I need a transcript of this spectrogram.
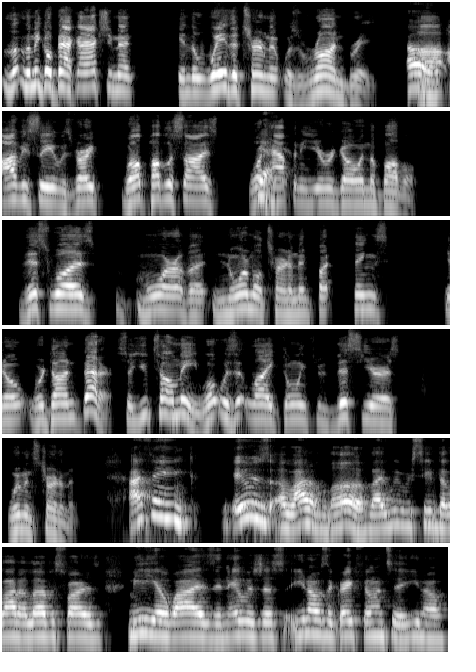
let me go back. I actually meant in the way the tournament was run Brea. Oh. Uh, obviously it was very well publicized what yeah, happened yeah. a year ago in the bubble. This was more of a normal tournament, but things, you know, were done better. So you tell me, what was it like going through this year's women's tournament? I think it was a lot of love. Like we received a lot of love as far as media wise, and it was just, you know, it was a great feeling to, you know,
